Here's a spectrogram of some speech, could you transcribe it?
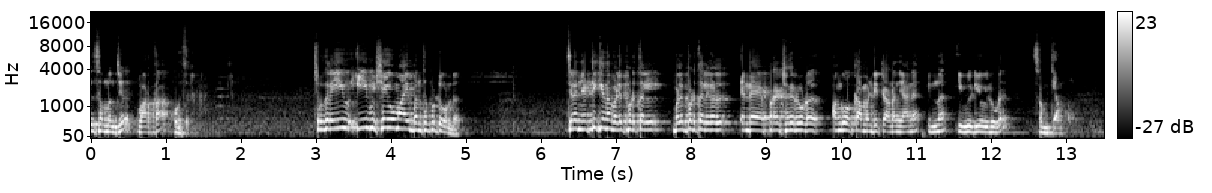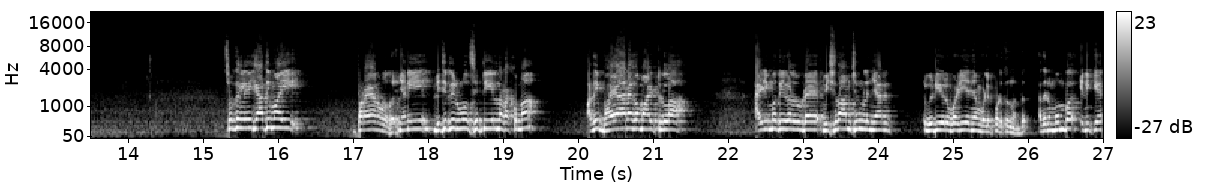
ഇത് സംബന്ധിച്ച് വാർത്ത കൊടുത്തിട്ടുണ്ട്. സുഹൃത്തുക്കളെ ഈ ഈ വിഷയവുമായി ബന്ധപ്പെട്ടുകൊണ്ട് ചില ഞെട്ടിക്കുന്ന വെളിപ്പെടുത്തൽ വെളിപ്പെടുത്തലുകൾ എന്റെ പ്രേക്ഷകരോട് പങ്കുവെക്കാൻ വേണ്ടിയിട്ടാണ് ഞാൻ ഇന്ന് ഈ വീഡിയോയിലൂടെ ശ്രമിക്കാൻ പോകുന്നത്. സുഹൃത്തുക്കളെ എനിക്ക് ആദ്യമായി പറയാനുള്ളത് ഞാൻ ഈ ഡിജിറ്റൽ യൂണിവേഴ്സിറ്റിയിൽ നടക്കുന്ന അതിഭയാനകമായിട്ടുള്ള അഴിമതികളുടെ വിശദാംശങ്ങൾ ഞാൻ വീഡിയോയിൽ വഴിയെ ഞാൻ വെളിപ്പെടുത്തുന്നുണ്ട്. അതിനു മുമ്പ് എനിക്ക്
